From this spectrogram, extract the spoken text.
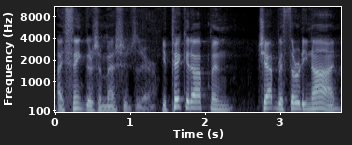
I think there's a message there. You pick it up in chapter 39.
